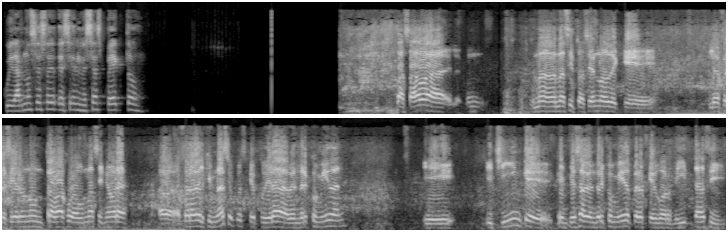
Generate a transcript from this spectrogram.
Cuidarnos ese, en ese aspecto. Pasaba una, una, situación ¿no? de que le ofrecieron un trabajo a una señora afuera del gimnasio, pues que pudiera vender comida. ¿no? Y, y Chin que, empieza a vender comida, pero que gorditas y,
